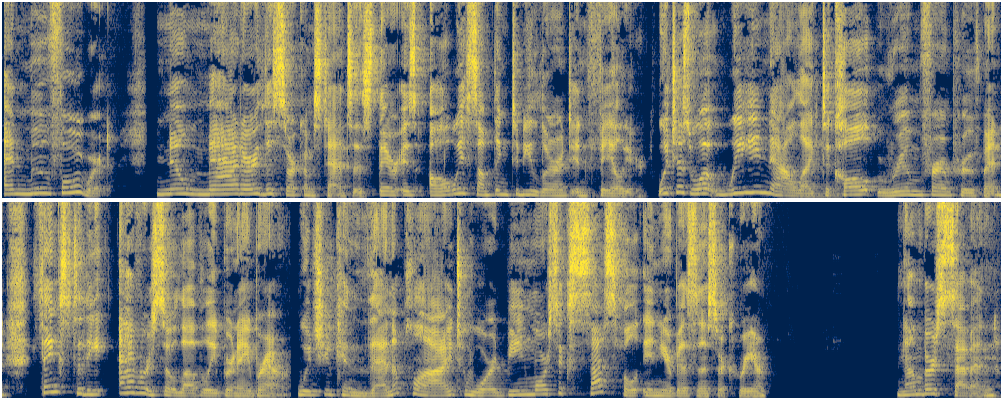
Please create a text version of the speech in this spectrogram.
and move forward. No matter the circumstances, there is always something to be learned in failure, which is what we now like to call room for improvement, thanks to the ever so lovely Brene Brown, which you can then apply toward being more successful in your business or career. Number seven,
